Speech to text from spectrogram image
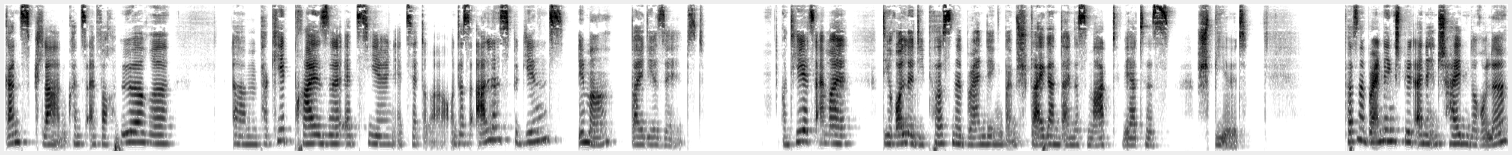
Ganz klar, du kannst einfach höhere ähm, Paketpreise erzielen etc. Und das alles beginnt immer bei dir selbst. Und hier jetzt einmal die Rolle, die Personal Branding beim Steigern deines Marktwertes spielt. Personal Branding spielt eine entscheidende Rolle,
